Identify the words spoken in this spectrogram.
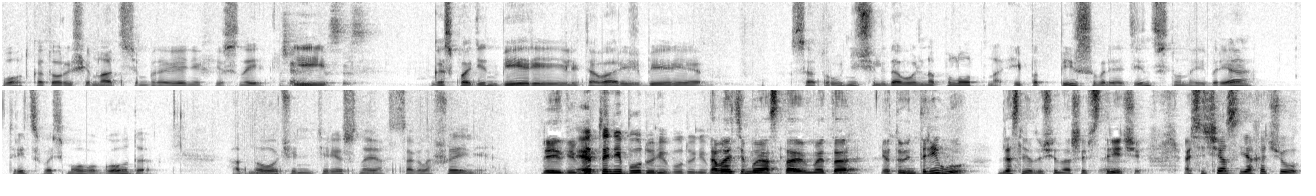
вот, который в 17 мгновениях весны, и господин Берия или товарищ Берия сотрудничали довольно плотно и подписывали 11 ноября 1938 года одно очень интересное соглашение. Это не буду, не буду, не буду. Давайте мы оставим это, да. эту интригу для следующей нашей встречи. А сейчас я хочу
